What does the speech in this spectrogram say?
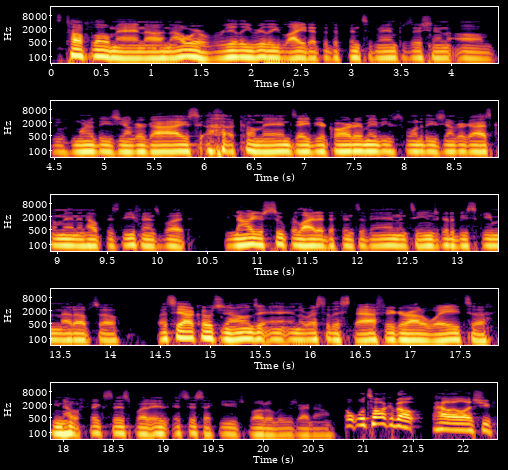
it's tough blow, man. Uh, now we're really, really light at the defensive end position. Um, do one of these younger guys uh, come in, Xavier Carter, maybe one of these younger guys come in and help this defense, but – now you're super light at defensive end, and teams are going to be scheming that up. So let's see how Coach Jones and, and, the rest of the staff figure out a way to you know fix this. But it, it's just a huge blow to lose right now. We'll talk about how LSU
